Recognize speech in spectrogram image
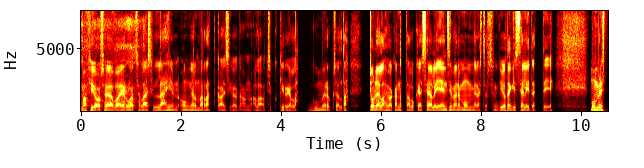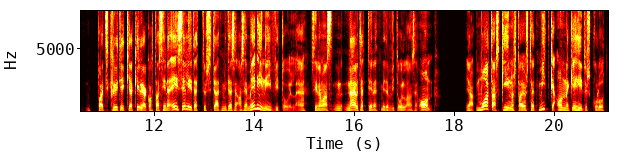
Mafiosoja vai ruotsalaisille lähiön ongelmanratkaisijoita on alaotsikko kirjalla Gummerukselta todella hyvä, kannattaa lukea. Se oli ensimmäinen mun mielestä, jossa niin jotenkin selitettiin. Mun mielestä paitsi kritiikkiä kirjakohtaa, siinä ei selitetty sitä, että miten se asia meni niin vituilleen. Siinä vaan näytettiin, että miten vituillaan se on. Ja mua taas kiinnostaa just, että mitkä on ne kehityskulut,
